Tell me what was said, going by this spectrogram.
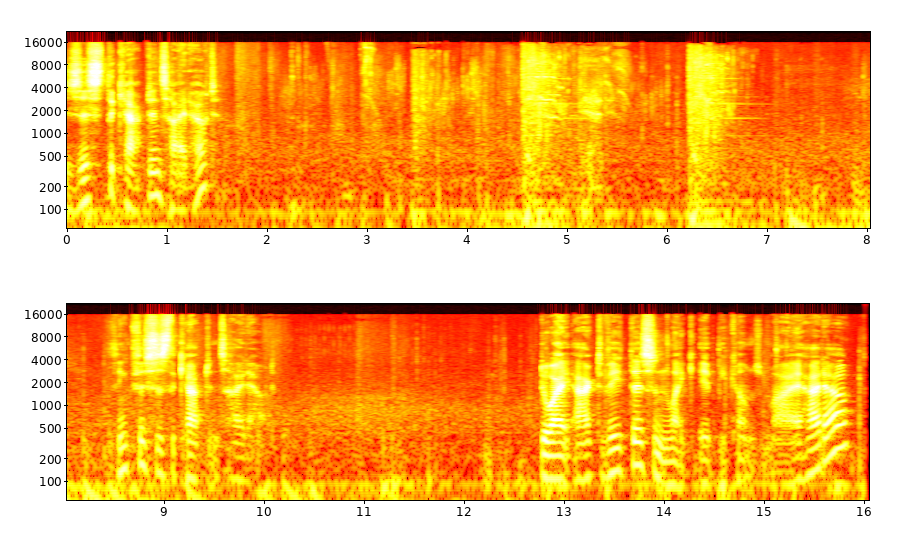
Is this the captain's hideout? Dead. I think this is the captain's hideout. Do I activate this and like it becomes my hideout?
